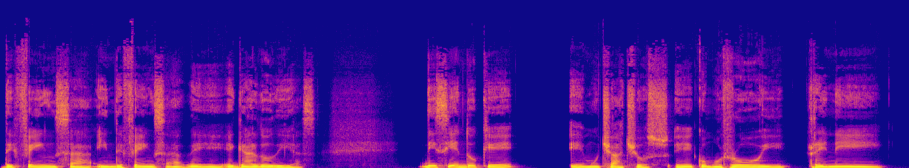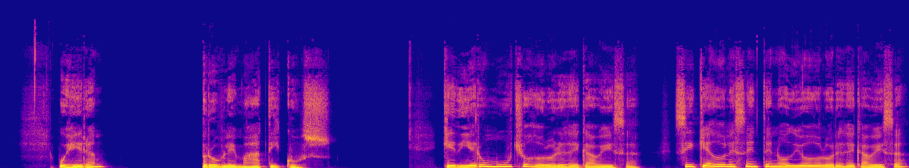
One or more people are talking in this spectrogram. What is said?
defensa, indefensa de Edgardo Díaz, diciendo que eh, muchachos eh, como Roy, René, pues eran problemáticos, que dieron muchos dolores de cabeza Sí, ¿qué adolescente no dio dolores de cabeza?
